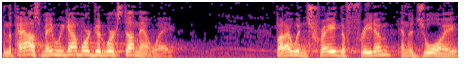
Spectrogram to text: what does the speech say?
in the past, maybe we got more good works done that way. But I wouldn't trade the freedom and the joy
